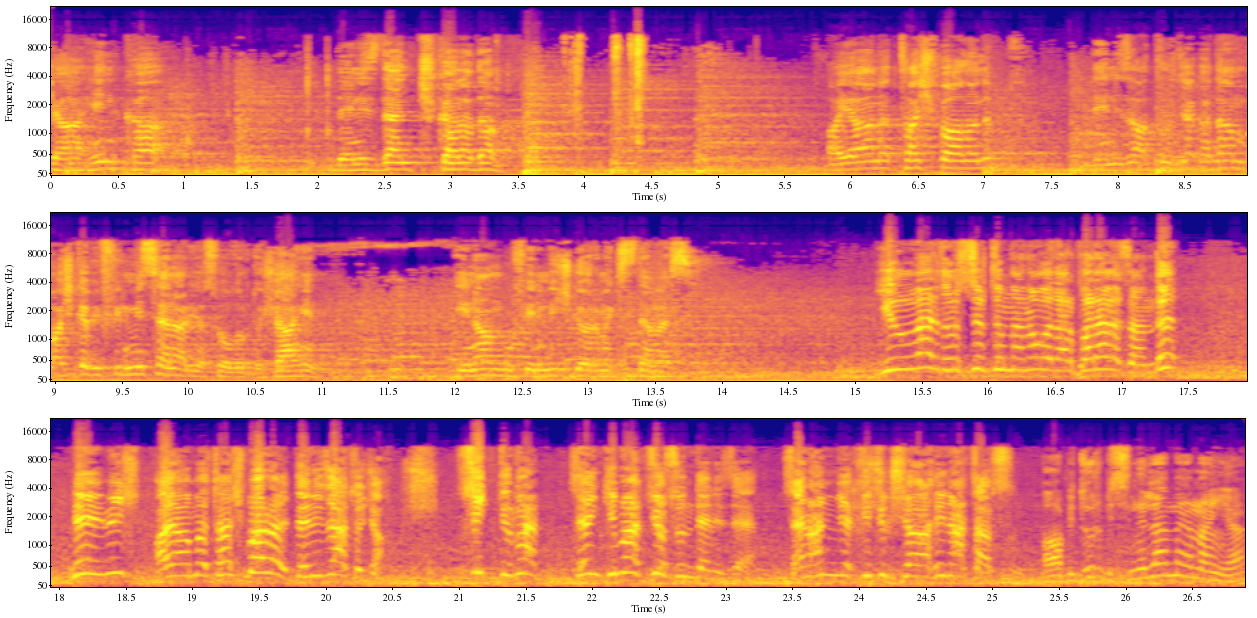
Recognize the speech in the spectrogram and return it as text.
Şahin K. Denizden çıkan adam. Ayağına taş bağlanıp denize atılacak adam başka bir filmin senaryosu olurdu Şahin. İnan bu filmi hiç görmek istemez. Yıllardır sırtımdan o kadar para kazandı. Neymiş? Ayağıma taş para denize atacakmış. Siktir lan. Sen kimi atıyorsun denize? Sen ancak küçük Şahin atarsın. Abi dur bir sinirlenme hemen ya.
